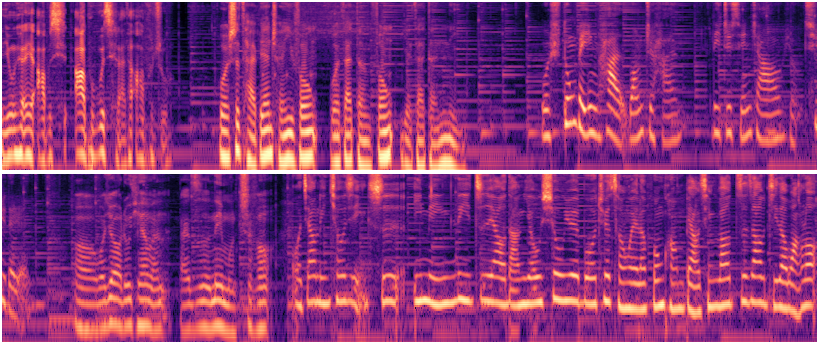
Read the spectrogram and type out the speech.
永远也 up 不起 up 不起来的 UP 主。我是采编陈一峰，我在等风，也在等你。我是东北硬汉王芷涵。立志寻找有趣的人。呃，我叫刘天文，来自内蒙赤峰。我叫林秋瑾，是一名立志要当优秀乐播，却成为了疯狂表情包制造机的网络。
